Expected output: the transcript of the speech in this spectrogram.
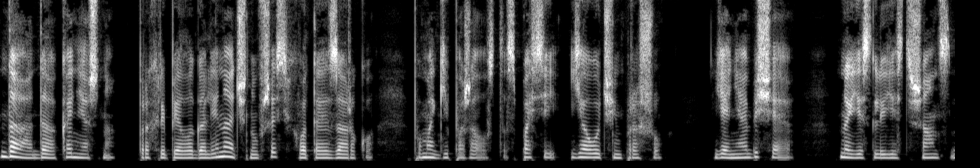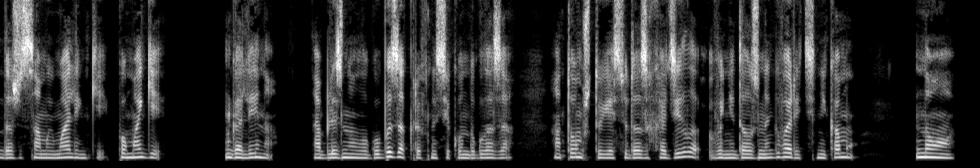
«Да, да, конечно», — прохрипела Галина, очнувшись, хватая за руку. «Помоги, пожалуйста, спаси, я очень прошу». «Я не обещаю. Но если есть шанс, даже самый маленький, помоги». «Галина», — облизнула губы, закрыв на секунду глаза. «О том, что я сюда заходила, вы не должны говорить никому». «Но...»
